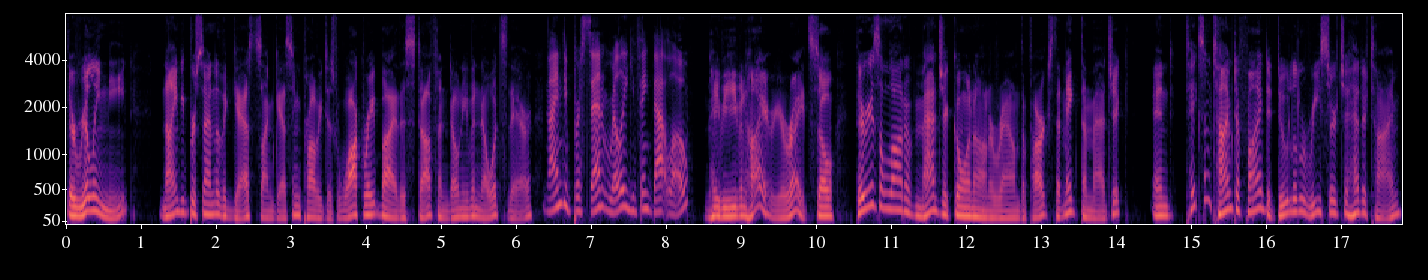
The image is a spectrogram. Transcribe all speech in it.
They're really neat. 90% of the guests, I'm guessing, probably just walk right by this stuff and don't even know it's there. 90%? Really? You think that low? Maybe even higher. You're right. So there is a lot of magic going on around the parks that make them magic. And take some time to find it. Do a little research ahead of time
